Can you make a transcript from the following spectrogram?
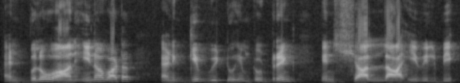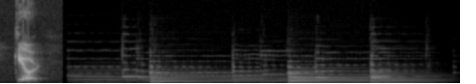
and blow on henna water and give it to him to drink inshallah he will be cured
